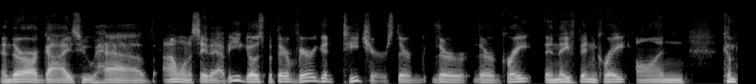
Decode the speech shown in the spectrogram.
and there are guys who have, I don't want to say they have egos, but they're very good teachers. They're they're they're great, and they've been great on com-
